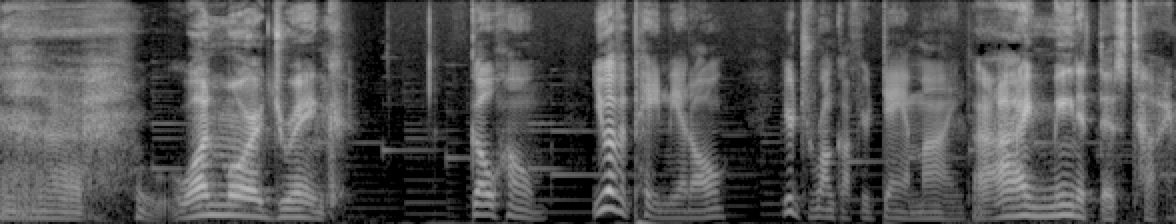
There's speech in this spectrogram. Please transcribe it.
One more drink. Go home. You haven't paid me at all. You're drunk off your damn mind. I mean it this time.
